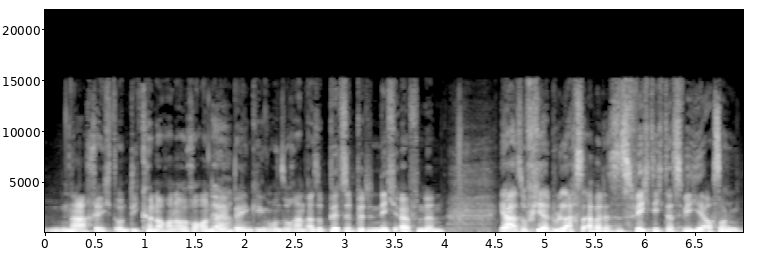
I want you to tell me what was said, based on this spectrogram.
Nachricht und die können auch an eure Online-Banking ja. und so ran. Also bitte, bitte nicht öffnen. Ja, Sophia, du lachst, aber das ist wichtig, dass wir hier auch so einen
